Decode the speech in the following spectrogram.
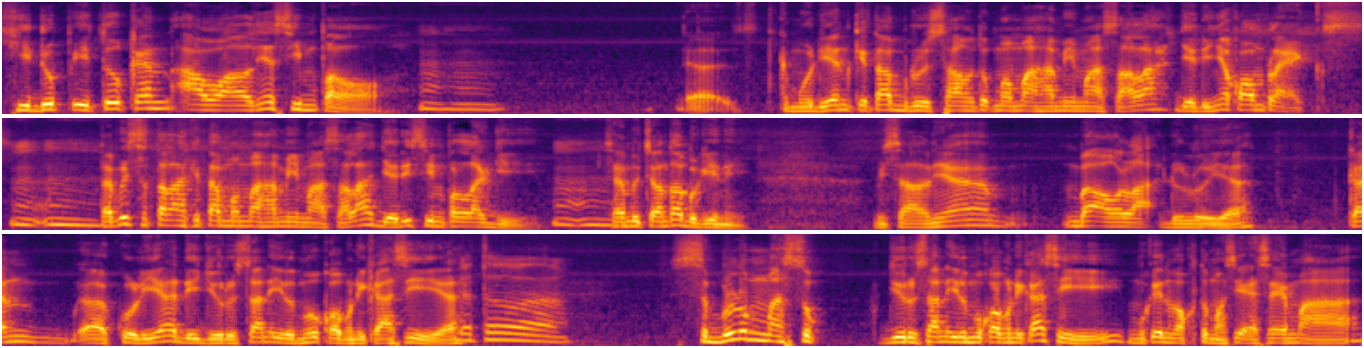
hidup itu kan awalnya simple. Mhm. Eh, Kemudian kita berusaha untuk memahami masalah, jadinya kompleks. Mm-mm. Tapi setelah kita memahami masalah, jadi simple lagi. Saya ambil contoh begini, misalnya Mbak Ola dulu ya, kan eh, kuliah di jurusan ilmu komunikasi ya. Betul. Sebelum masuk jurusan ilmu komunikasi, mungkin waktu masih SMA,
